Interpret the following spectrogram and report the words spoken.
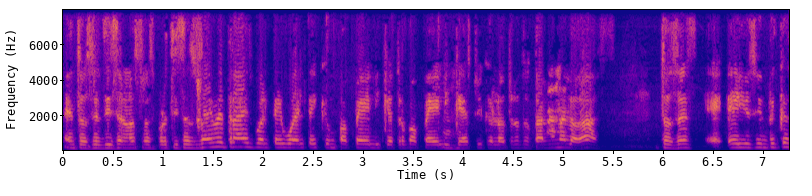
Entonces dicen los transportistas, ahí me traes vuelta y vuelta y que un papel y que otro papel y que esto y que el otro, total no me lo das. Entonces, e, ellos sienten que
